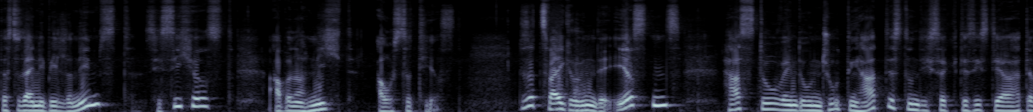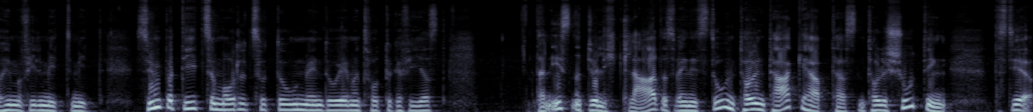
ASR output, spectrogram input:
dass du deine Bilder nimmst, sie sicherst, aber noch nicht aussortierst. Das hat zwei Gründe. Erstens, hast du, wenn du ein Shooting hattest, und ich sage, das ist ja, hat auch immer viel mit, mit Sympathie zum Model zu tun, wenn du jemand fotografierst, dann ist natürlich klar, dass wenn jetzt du einen tollen Tag gehabt hast, ein tolles Shooting, dass dir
